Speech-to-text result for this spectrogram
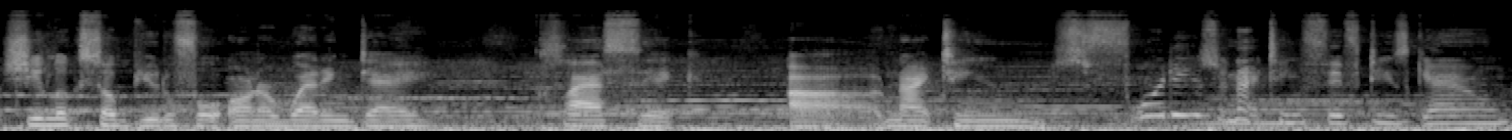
She looks so beautiful on her wedding day. Classic uh, 1940s or 1950s gown.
